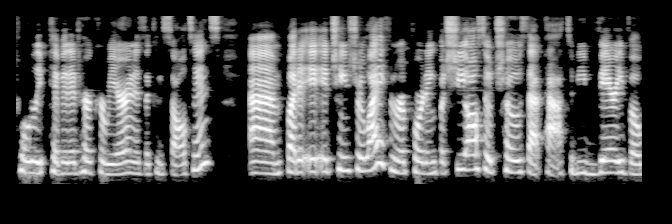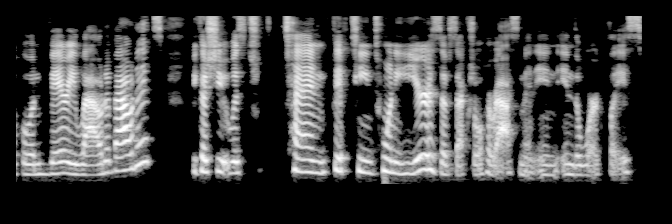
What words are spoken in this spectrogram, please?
totally pivoted her career and is a consultant. Um, but it, it changed her life in reporting. But she also chose that path to be very vocal and very loud about it because she was 10 15 20 years of sexual harassment in in the workplace.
